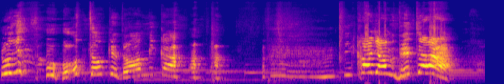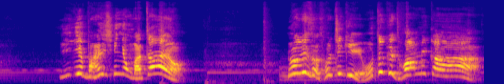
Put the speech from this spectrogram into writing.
여기서 어떻게 더 합니까? 이까지 하면 됐잖아. 이게 반신욕 맞잖아요. 여기서 솔직히 어떻게 더 합니까?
